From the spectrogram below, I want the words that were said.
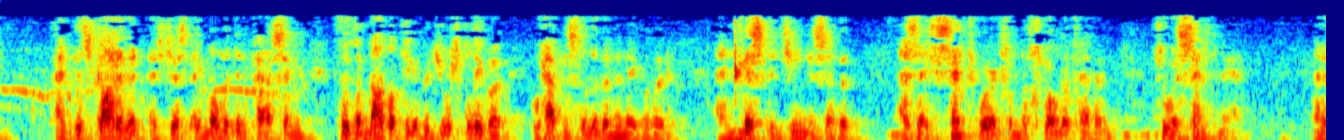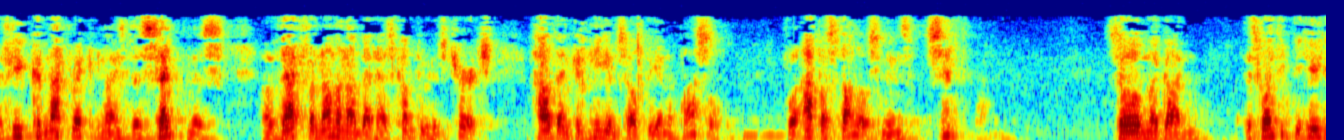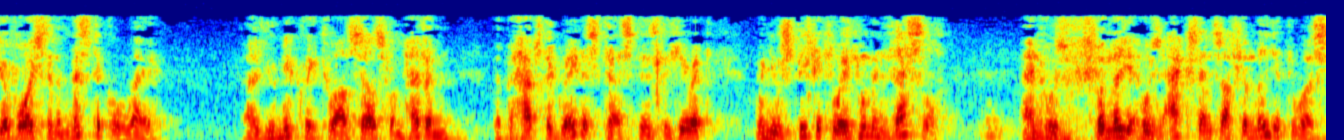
and discarded it as just a moment in passing through the novelty of a Jewish believer who happens to live in the neighborhood and missed the genius of it as a sent word from the throne of heaven through a sent man. And if he could not recognize the sentness of that phenomenon that has come to his church, how then can he himself be an apostle? For apostolos means sent one. So, my God, it's one thing to hear your voice in a mystical way, uh, uniquely to ourselves from heaven, but perhaps the greatest test is to hear it when you speak it through a human vessel and whose familiar, whose accents are familiar to us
